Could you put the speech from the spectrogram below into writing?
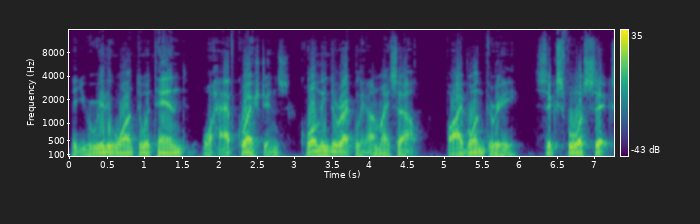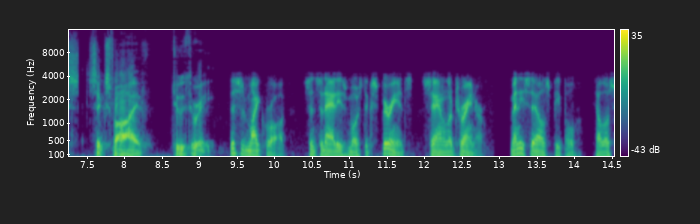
that you really want to attend or have questions, call me directly on my cell, 513 646 6523. This is Mike Roth Cincinnati's most experienced Sandler trainer. Many salespeople tell us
